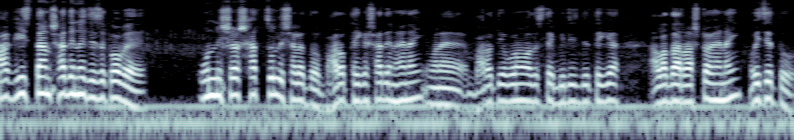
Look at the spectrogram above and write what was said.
পাকিস্তান স্বাধীন হইতেছে কবে? উনিশশো সাতচল্লিশ সালে তো ভারত থেকে স্বাধীন হয় নাই মানে ভারতীয় উপমহাদেশ থেকে ব্রিটিশদের থেকে আলাদা রাষ্ট্র হয় নাই, হয়েছে তো।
